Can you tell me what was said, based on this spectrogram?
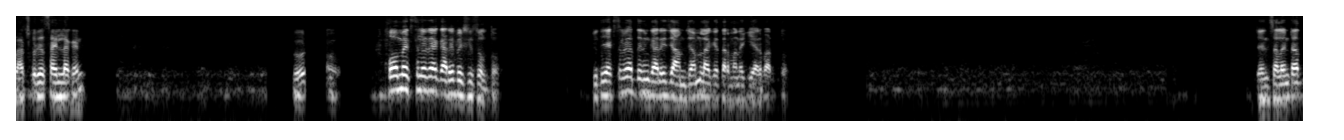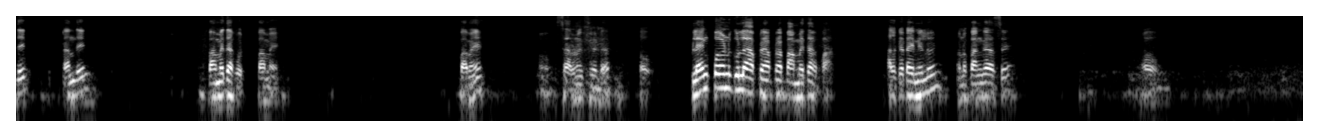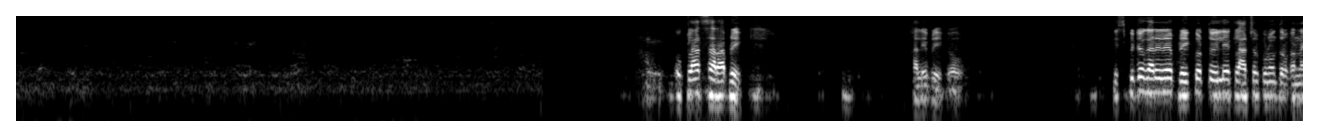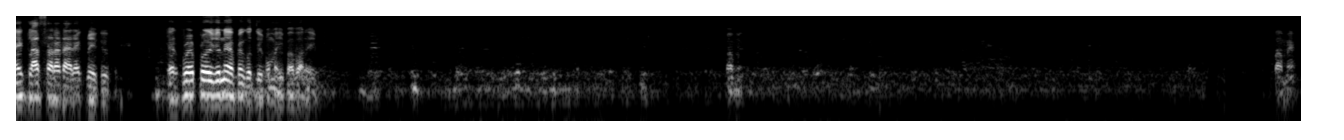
ক্লাচ করে সাইড লাগাইন গুড কম এক্সেলারে গাড়ি বেশি চলতো। যদি এক্সেলার দেন গাড়ি জাম জাম লাগে তার মানে গিয়ার বাড়তো চালাইন টান দিন টান দিন। বামে দেখুন বামে। বামে? এক্সেলার ও ব্ল্যাঙ্ক পয়েন্টগুলো আপনি আপনার বামে থাকবা হালকা টাইনে লইন কোনো পাঙ্গা আছে? ও। ক্লাস সারা ব্রেক খালি ব্রেক oh। ও স্পিডো গাড়ির ব্রেক করতে হইলে ক্লাচের কোনো দরকার নাই ক্লাচ ছাড়া ডাইরেক্ট ব্রেক হইব। এরপরে প্রয়োজনে আপনি গতি কমাইবা বাড়াইবা বামে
